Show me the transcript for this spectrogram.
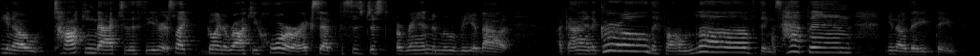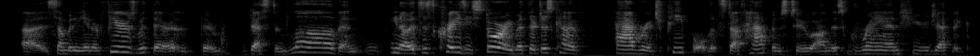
You know, talking back to the theater, it's like going to Rocky Horror, except this is just a random movie about a guy and a girl. They fall in love, things happen. You know, they they uh, somebody interferes with their their destined love, and you know, it's this crazy story, but they're just kind of average people that stuff happens to on this grand, huge, epic.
